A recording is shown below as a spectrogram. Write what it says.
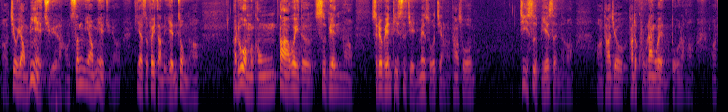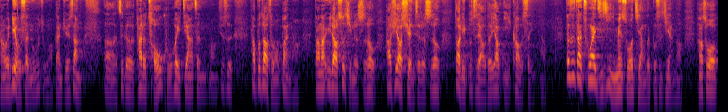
哦，就要灭绝了，生命要灭绝啊，现在是非常的严重的哈。那如果我们从大卫的诗篇哈十六篇第四节里面所讲的，他说祭祀别神的哈，啊，他就他的苦难会很多了哈。啊，他会六神无主啊，感觉上，呃，这个他的愁苦会加增啊，就是他不知道怎么办哈。当他遇到事情的时候，他需要选择的时候，到底不晓得要倚靠谁啊？但是在出埃及记里面所讲的不是这样啊。他说，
